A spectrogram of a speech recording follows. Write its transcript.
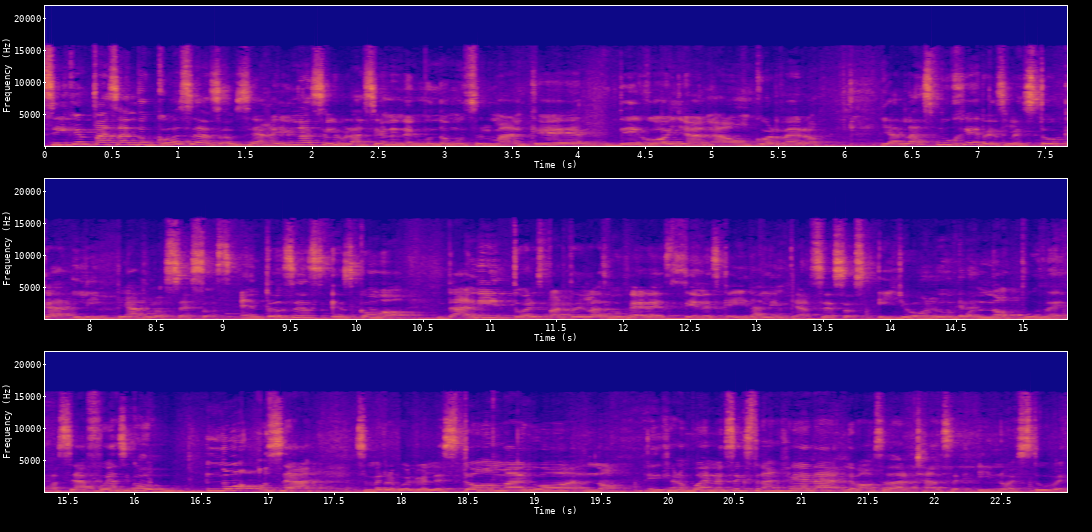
siguen pasando cosas. O sea, hay una celebración en el mundo musulmán que degollan a un cordero. Y a las mujeres les toca limpiar los sesos. Entonces es como, Dani, tú eres parte de las mujeres, tienes que ir a limpiar sesos. Y yo no pude. O sea, fue así como, no, o sea, se me revuelve el estómago, no. Y dijeron, bueno, es extranjera, le vamos a dar chance. Y no estuve.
